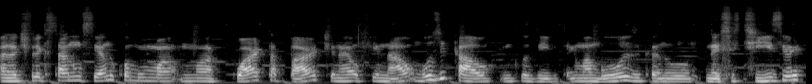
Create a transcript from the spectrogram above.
A Netflix está anunciando como uma, uma, quarta parte, né, o final musical, inclusive tem uma música no nesse teaser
